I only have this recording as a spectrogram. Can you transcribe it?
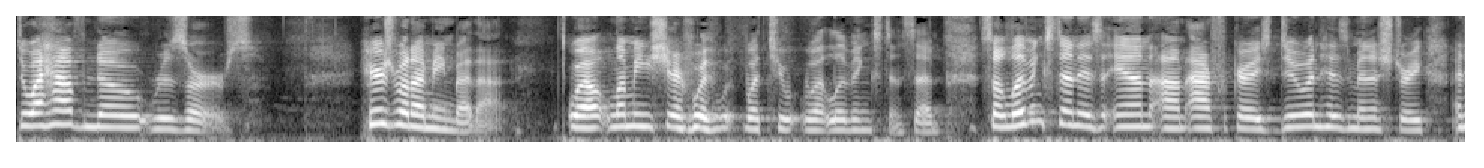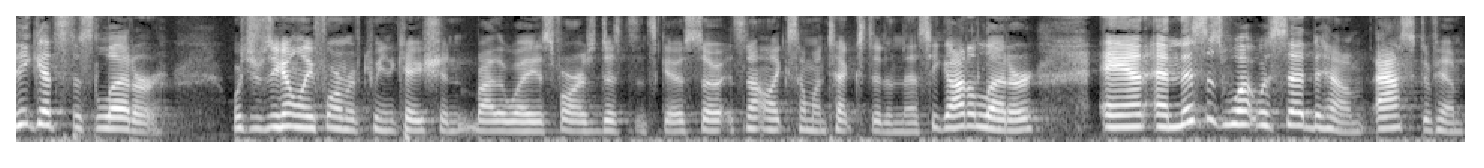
Do I have no reserves? Here's what I mean by that. Well, let me share with what, you, what Livingstone said. So Livingstone is in um, Africa. He's doing his ministry, and he gets this letter, which is the only form of communication, by the way, as far as distance goes. So it's not like someone texted in this. He got a letter, and, and this is what was said to him, asked of him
